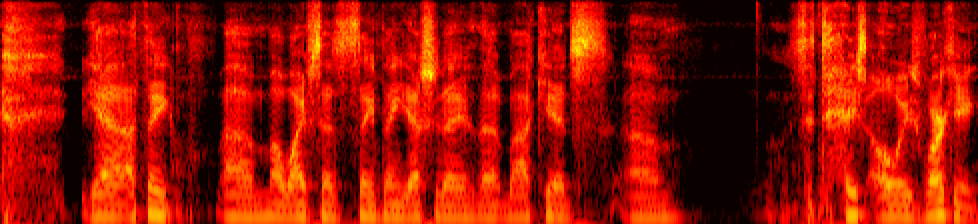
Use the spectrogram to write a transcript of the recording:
yeah, I think um, my wife said the same thing yesterday that my kids um, today's always working.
